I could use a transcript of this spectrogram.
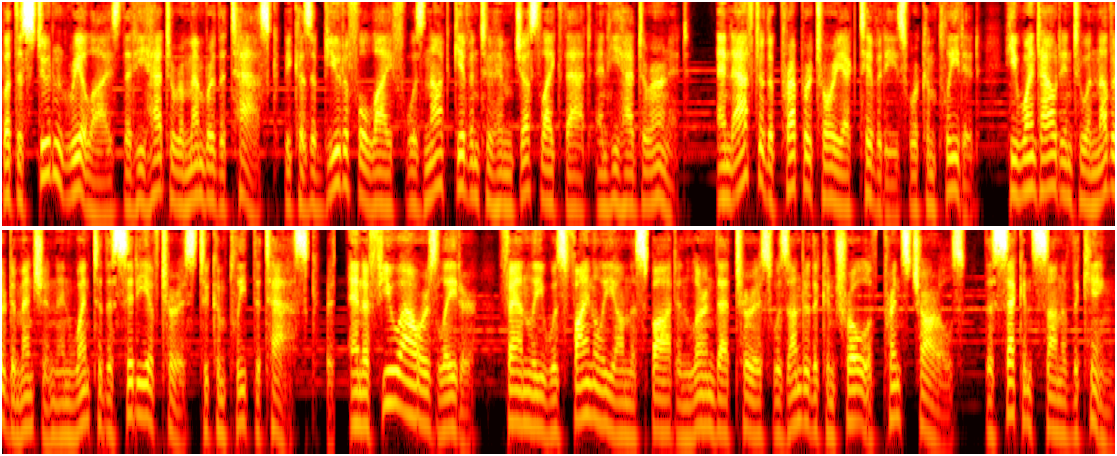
But the student realized that he had to remember the task because a beautiful life was not given to him just like that and he had to earn it. And after the preparatory activities were completed, he went out into another dimension and went to the city of Turis to complete the task. And a few hours later, Fanli was finally on the spot and learned that Turis was under the control of Prince Charles, the second son of the king.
